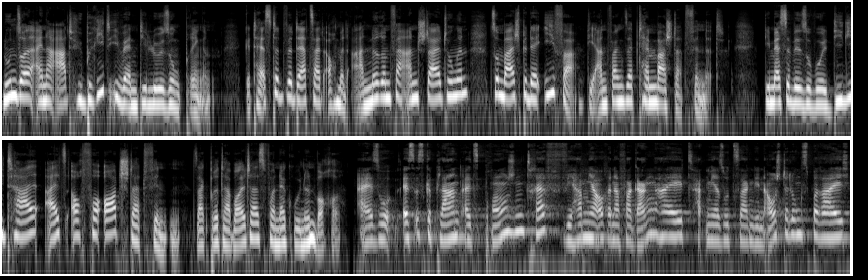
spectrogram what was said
Nun soll eine Art Hybrid-Event die Lösung bringen. Getestet wird derzeit auch mit anderen Veranstaltungen, zum Beispiel der IFA, die Anfang September stattfindet. Die Messe will sowohl digital als auch vor Ort stattfinden, sagt Britta Wolters von der Grünen Woche. Also es ist geplant als Branchentreff. Wir haben ja auch in der Vergangenheit, hatten wir sozusagen den Ausstellungsbereich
